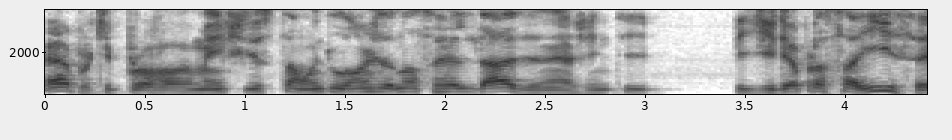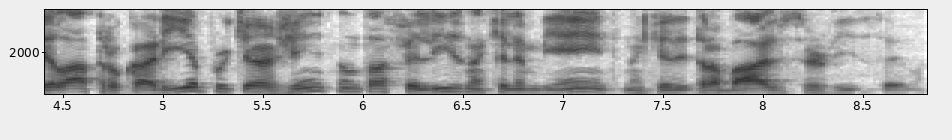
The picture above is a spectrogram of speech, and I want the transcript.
é porque provavelmente isso está muito longe da nossa realidade né a gente pediria para sair sei lá trocaria porque a gente não está feliz naquele ambiente naquele trabalho serviço sei lá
